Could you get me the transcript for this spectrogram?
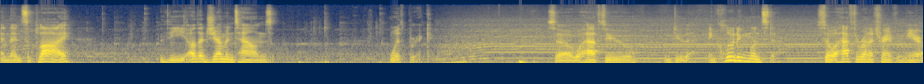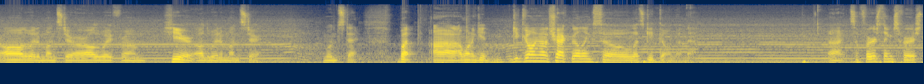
And then supply the other German towns with brick. So we'll have to do that, including Munster. So we'll have to run a train from here all the way to Munster, or all the way from here all the way to Munster. Munster. But uh, I want to get get going on track building, so let's get going on that. All right. So first things first,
